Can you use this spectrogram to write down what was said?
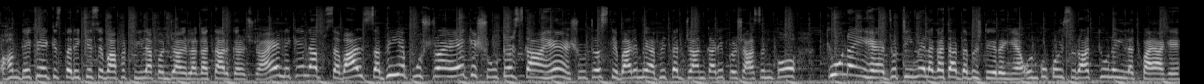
हम देख रहे हैं किस तरीके से वहाँ पर पीला पंजा लगातार गरज रहा है लेकिन अब सवाल सभी ये पूछ रहे हैं कि शूटर्स कहाँ हैं? शूटर्स के बारे में अभी तक जानकारी प्रशासन को क्यों नहीं है? जो टीमें लगातार दबिश दे रही हैं, उनको कोई सुराग क्यों नहीं लग पाया गया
